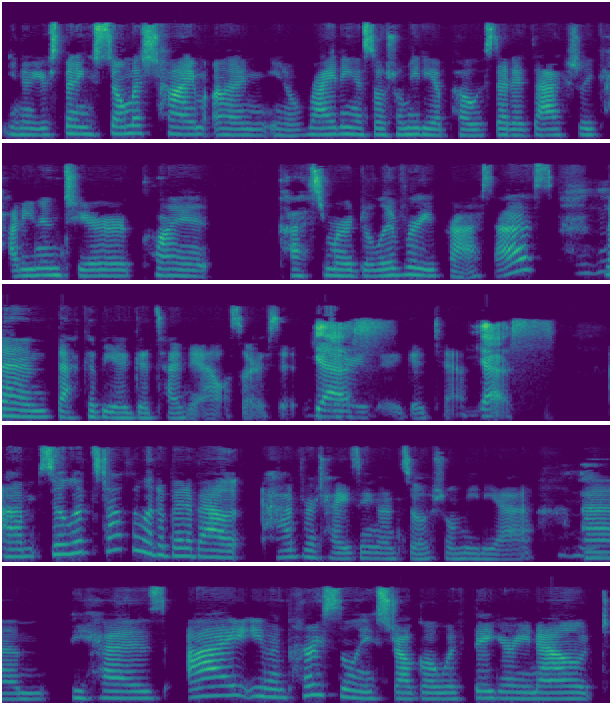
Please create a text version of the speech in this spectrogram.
you know you're spending so much time on you know writing a social media post that it's actually cutting into your client customer delivery process, mm-hmm. then that could be a good time to outsource it. Yes. Very, very good tip. Yes. Um, so let's talk a little bit about advertising on social media mm-hmm. um, because I even personally struggle with figuring out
